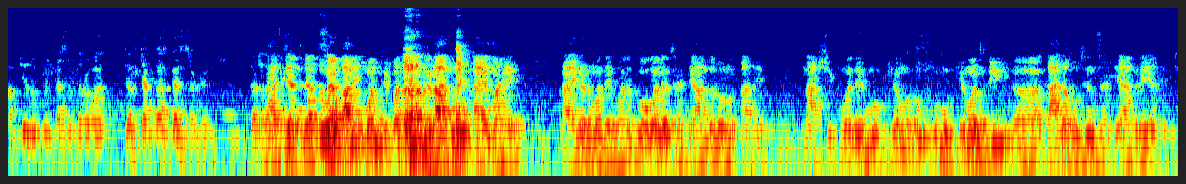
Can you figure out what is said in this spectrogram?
आमचे लोक त्या संदर्भात चर्चा करतात सगळे. राज्यातल्या दोन पालकमंत्री पदासाठी राजमोह कायम आहे. रायगडमध्ये भरत गोगालेंसाठी आंदोलन होत आहे. नाशिकमध्ये मुख्य उपमुख्यमंत्री दादा भुसेंसाठी आग्रही आहेत.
